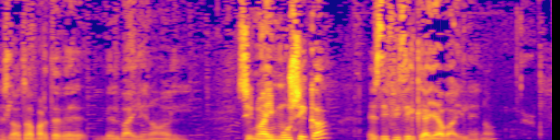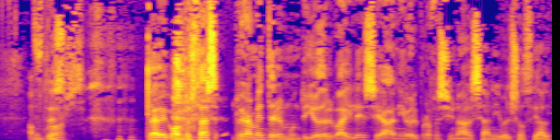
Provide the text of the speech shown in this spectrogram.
Es la otra parte de- del baile, ¿no? El- si no hay música, es difícil que haya baile, ¿no? Of Entonces, course. Claro, cuando estás realmente en el mundillo del baile, sea a nivel profesional, sea a nivel social,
